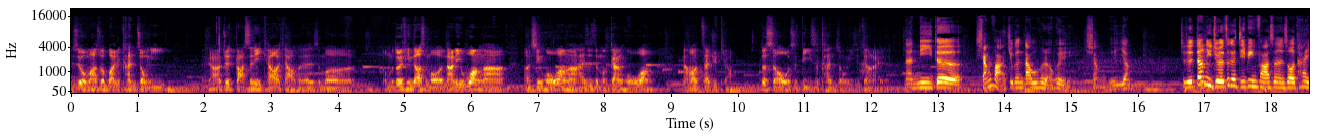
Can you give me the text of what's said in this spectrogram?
就是我妈说，不然去看中医，然后就把身体调一调，可能什么，我们都会听到什么哪里旺啊，呃，心火旺啊，还是怎么肝火旺，然后再去调。那时候我是第一次看中医，是这样来的。那你的想法就跟大部分人会想的一样，就是当你觉得这个疾病发生的时候，它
